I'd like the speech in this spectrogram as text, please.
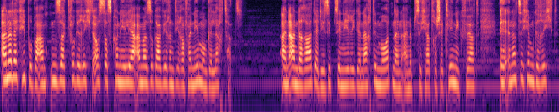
Einer der Kripo-Beamten sagt vor Gericht aus, dass Cornelia einmal sogar während ihrer Vernehmung gelacht hat. Ein anderer, der die 17-Jährige nach den Morden in eine psychiatrische Klinik fährt, erinnert sich im Gericht.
